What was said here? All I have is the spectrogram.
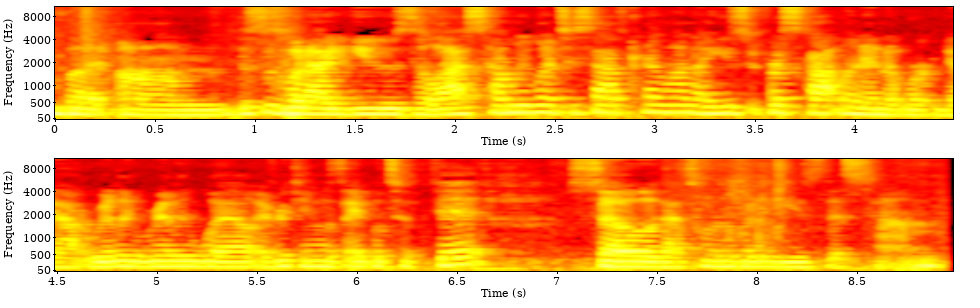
But um, this is what I used the last time we went to South Carolina. I used it for Scotland and it worked out really, really well. Everything was able to fit. So that's what I'm going to use this time.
